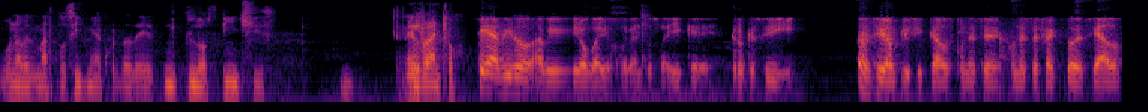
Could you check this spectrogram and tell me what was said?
una vez más pues sí me acuerdo de los pinches el rancho. Sí, ha habido, ha habido varios eventos ahí que creo que sí han sido amplificados con ese, con ese efecto deseado.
